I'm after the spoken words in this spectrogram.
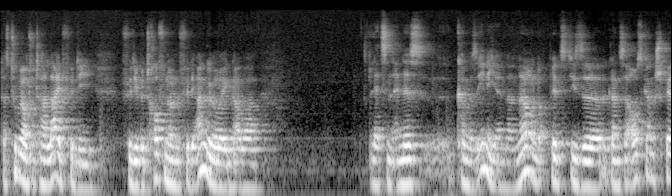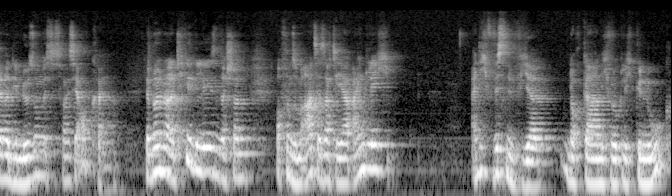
das tut mir auch total leid für die, für die Betroffenen und für die Angehörigen, aber letzten Endes können wir es eh nicht ändern. Ne? Und ob jetzt diese ganze Ausgangssperre die Lösung ist, das weiß ja auch keiner. Ich habe neulich einen Artikel gelesen, da stand auch von so einem Arzt, der sagte, ja, eigentlich, eigentlich wissen wir noch gar nicht wirklich genug,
